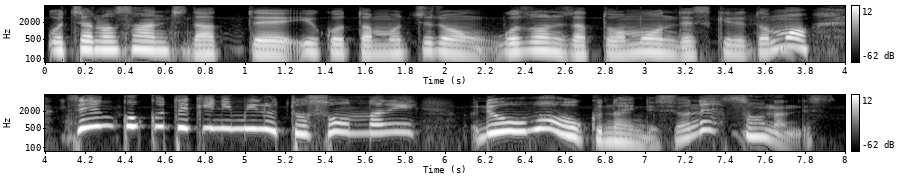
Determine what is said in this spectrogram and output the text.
お茶の産地だっていうことはもちろんご存知だと思うんですけれども全国的に見るとそんなに量は多くないんですよね？そうなんです。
